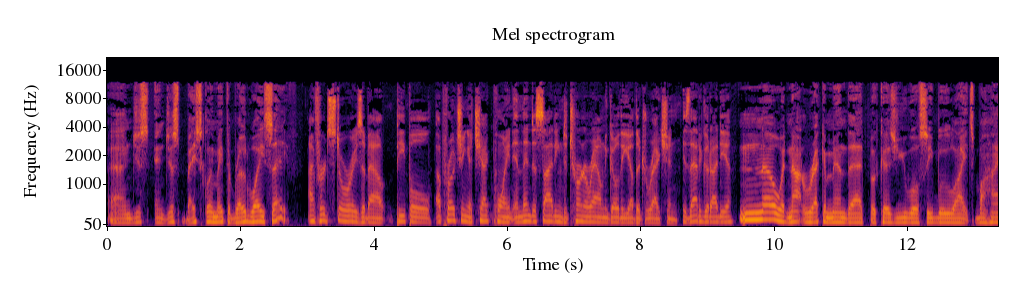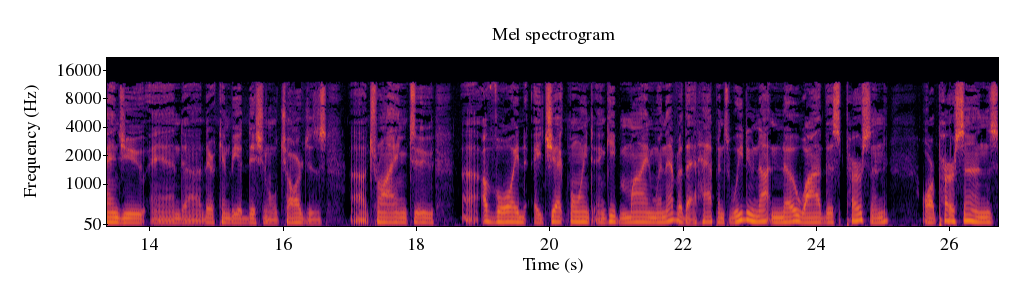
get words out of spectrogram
and just and just basically make the roadway safe. I've heard stories about people approaching a checkpoint and then deciding to turn around and go the other direction. Is that a good idea? No, would not recommend that because you will see blue lights behind you, and uh, there can be additional charges uh, trying to uh, avoid a checkpoint. And keep in mind, whenever that happens, we do not know why this person or persons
